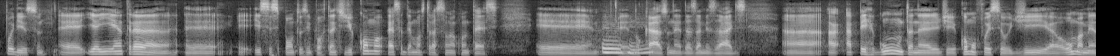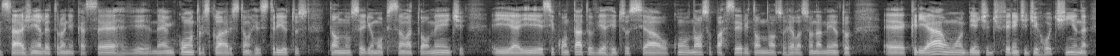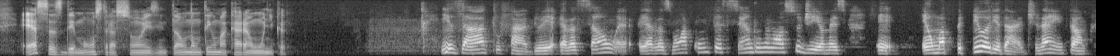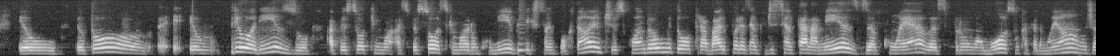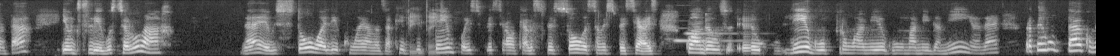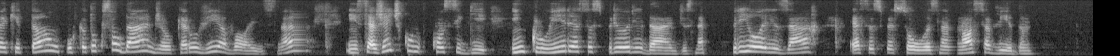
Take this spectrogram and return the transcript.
Por isso. É, e aí entra é, esses pontos importantes de como essa demonstração acontece. É, é uhum. no caso né, das amizades a, a, pergunta né, de como foi seu dia, ou uma mensagem eletrônica serve, né, encontros, claro, estão restritos, então não seria uma opção atualmente, e aí esse contato via rede social com o nosso parceiro, então, no nosso relacionamento, é, criar um ambiente diferente de rotina, essas demonstrações, então, não tem uma cara única. Exato, Fábio. Elas são, é, elas vão acontecendo no nosso dia, mas é, é uma prioridade, né? Então, eu eu tô eu priorizo a pessoa que as pessoas que moram comigo e que são importantes quando eu me dou o trabalho, por exemplo, de sentar na mesa com elas para um almoço, um café da manhã, um jantar, e eu desligo o celular né? Eu estou ali com elas, aquele Entendi. tempo é especial, aquelas pessoas são especiais. Quando eu, eu ligo para um amigo, uma amiga minha, né? Para perguntar como é que estão, porque eu estou com saudade, eu quero ouvir a voz, né? E se a gente conseguir incluir essas prioridades, né? Priorizar essas pessoas na nossa vida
